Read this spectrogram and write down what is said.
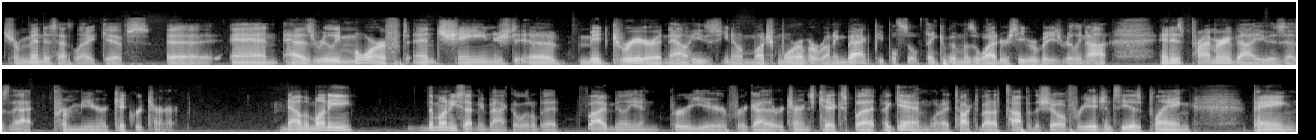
tremendous athletic gifts, uh, and has really morphed and changed uh, mid career. And now he's, you know, much more of a running back. People still think of him as a wide receiver, but he's really not. And his primary value is as that premier kick returner. Now the money, the money set me back a little bit. Five million per year for a guy that returns kicks, but again, what I talked about at the top of the show, free agency is playing, paying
